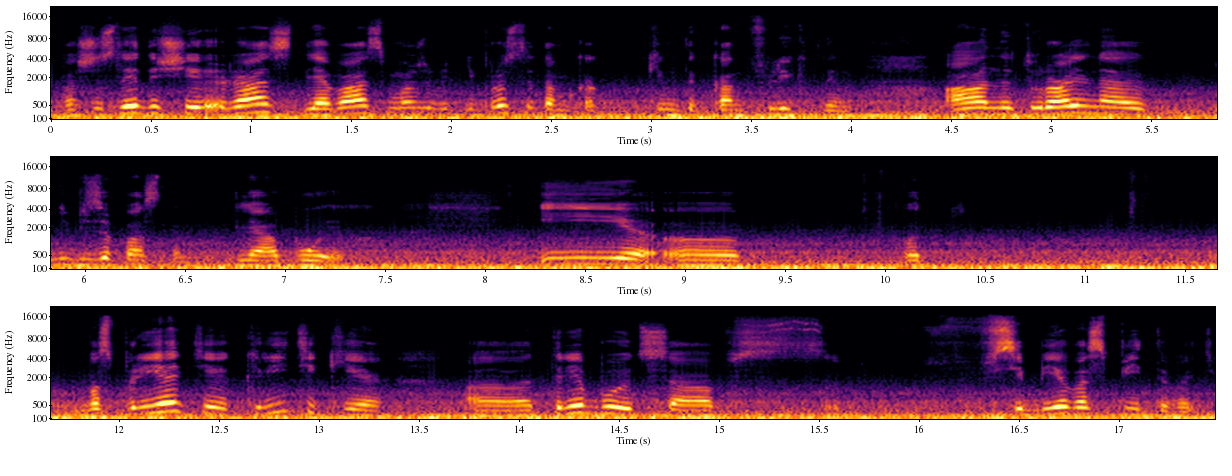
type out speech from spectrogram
Потому что следующий раз для вас может быть не просто там как каким-то конфликтным, а натурально небезопасным для обоих. И э, вот восприятие критики э, требуется в, в себе воспитывать.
